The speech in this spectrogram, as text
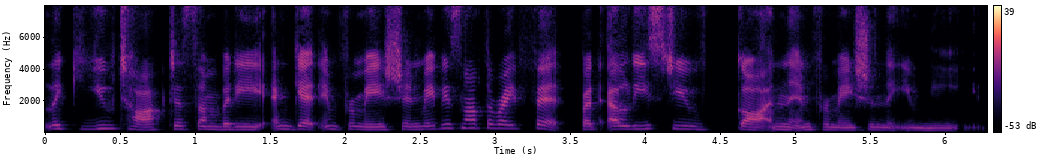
like you talk to somebody and get information, maybe it's not the right fit, but at least you've gotten the information that you need.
